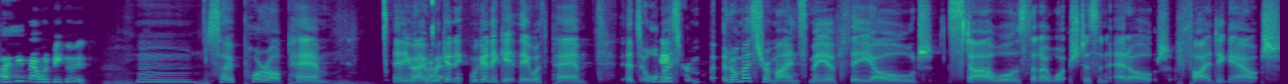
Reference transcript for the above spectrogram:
I think that would be good. Hmm. So poor old Pam. Anyway, right. we're getting we're going to get there with Pam. It's almost it almost reminds me of the old Star Wars that I watched as an adult, finding out.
